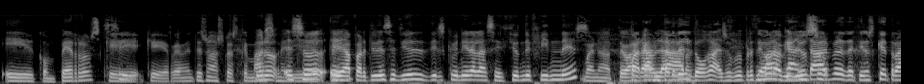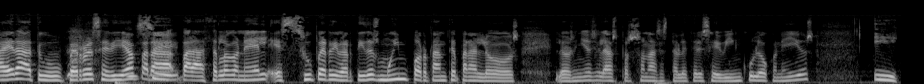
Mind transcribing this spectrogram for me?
eh, con perros, que, que, realmente es una de las cosas que más bueno, me eso eh, a partir de ese tío te tienes que venir a la sección de fitness bueno, te va para a hablar del doga, eso me parece te va maravilloso. A encantar, pero te tienes que traer a tu perro ese día para, Sí. para hacerlo con él, es súper divertido, es muy importante para los, los niños y las personas establecer ese vínculo con ellos. Y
